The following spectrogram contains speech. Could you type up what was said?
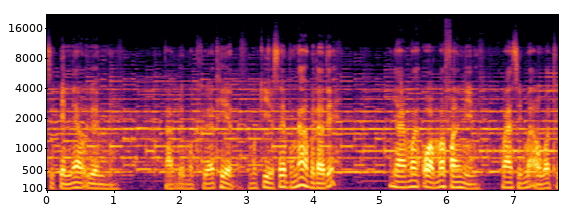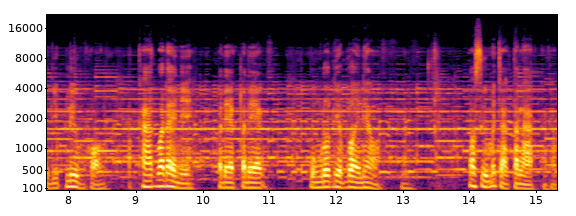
สิเป็นแนวอื่นนี่ตามด้วยมะเขือเทศเมื่อกี้ใส่บักนาไปแล้วเด้ยางมาอ้อมมาฟังนี่ว่าสิมาเอาวัตถุดิบลืมของคาดว่าได้นี่ปลาแดกปลาแดกปรุงรสเรียบร้อยแล้วเราซื้อมาจากตลาดนะครับ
